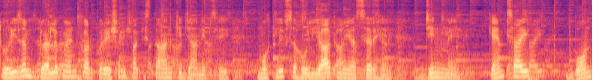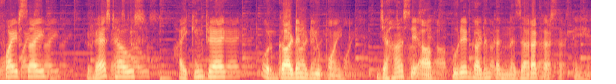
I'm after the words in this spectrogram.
टूरिज़म डेवलपमेंट कॉरपोरेशन पाकिस्तान की जानब से मुख्तलिफ़ सहूलियात मैसर हैं, जिनमें कैंप साइट बोन site rest house hiking track और गार्डन व्यू पॉइंट जहाँ से आप पूरे गार्डन का नज़ारा कर सकते हैं।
